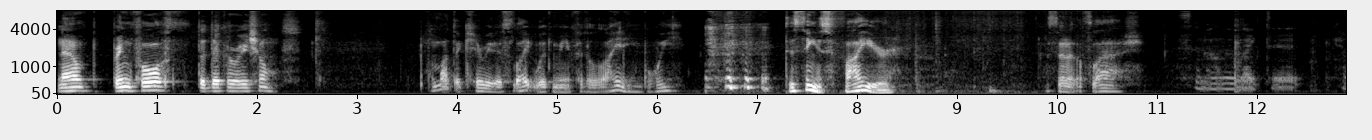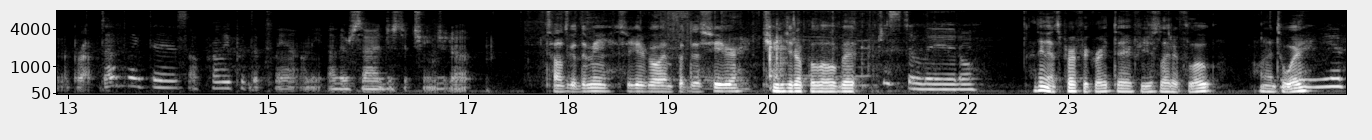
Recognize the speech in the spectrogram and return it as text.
Now bring forth the decorations. I'm about to carry this light with me for the lighting, boy. this thing is fire. Instead of the flash. So Nalu liked it kind of propped up like this. I'll probably put the plant on the other side just to change it up. Sounds good to me. So you're gonna go ahead and put this here, change it up a little bit. Just a little. I think that's perfect right there if you just let it float on its way. Yep.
